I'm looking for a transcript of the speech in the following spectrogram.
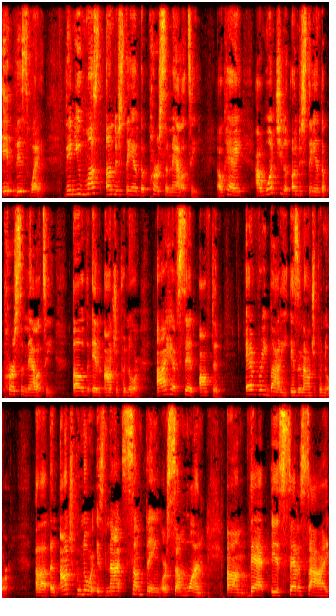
it this way, then you must understand the personality. Okay? I want you to understand the personality of an entrepreneur. I have said often, everybody is an entrepreneur. Uh, an entrepreneur is not something or someone um, that is set aside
